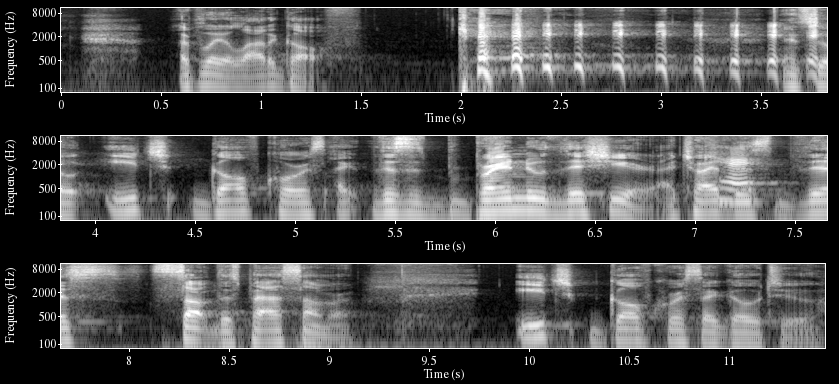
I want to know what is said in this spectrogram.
I play a lot of golf. And so each golf course, I, this is brand new this year. I tried Okay. this this this past summer. Each golf course I go to,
